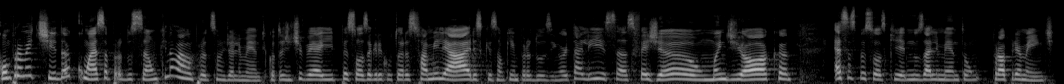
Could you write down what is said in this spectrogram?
comprometida com essa produção, que não é uma produção de alimento. Enquanto a gente vê aí pessoas agricultoras familiares, que são quem produzem hortaliças, feijão, mandioca, essas pessoas que nos alimentam propriamente.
